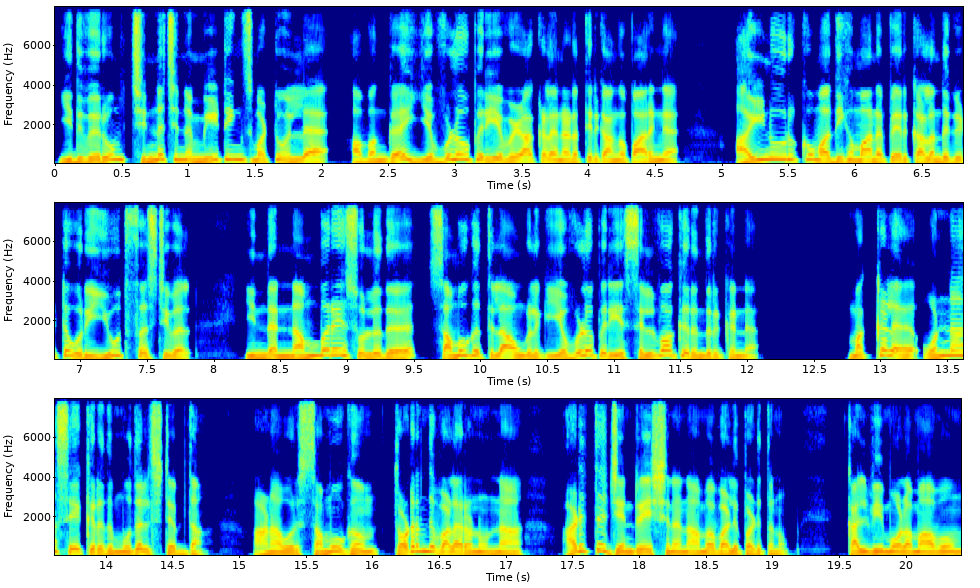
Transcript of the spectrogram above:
இது வெறும் சின்ன சின்ன மீட்டிங்ஸ் மட்டும் இல்ல. அவங்க எவ்வளவு பெரிய விழாக்களை நடத்திருக்காங்க பாருங்க. ஐநூறுக்கும் அதிகமான பேர் கலந்துகிட்ட ஒரு யூத் ஃபெஸ்டிவல். இந்த நம்பரே சொல்லுது சமூகத்துல அவங்களுக்கு எவ்வளவு பெரிய செல்வாக்கு இருந்திருக்குன்னு. மக்களை ஒன்னா சேர்க்கறது முதல் ஸ்டெப் தான். ஆனா ஒரு சமூகம் தொடர்ந்து வளரணும்னா அடுத்த ஜென்ரேஷனை நாம வலுப்படுத்தணும். கல்வி மூலமாவும்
